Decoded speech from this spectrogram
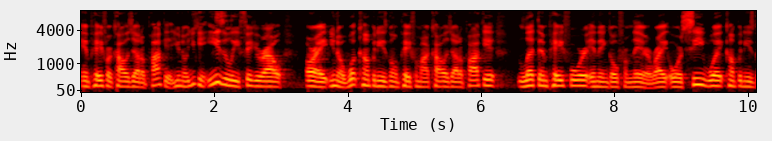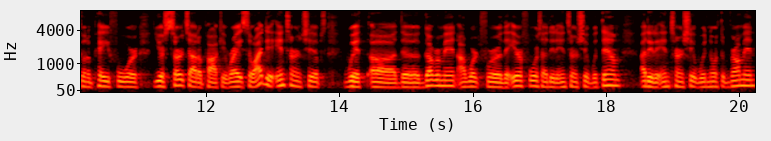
and pay for college out of pocket. You know, you can easily figure out, all right, you know, what company is going to pay for my college out of pocket let them pay for it and then go from there, right? Or see what company is going to pay for your search out of pocket, right? So I did internships with uh, the government. I worked for the Air Force. I did an internship with them. I did an internship with Northrop Grumman,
